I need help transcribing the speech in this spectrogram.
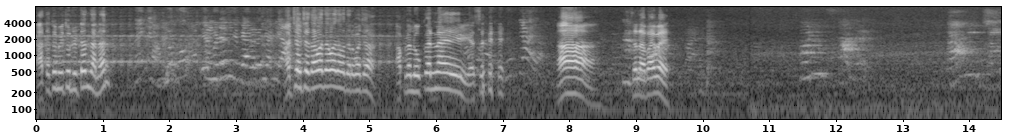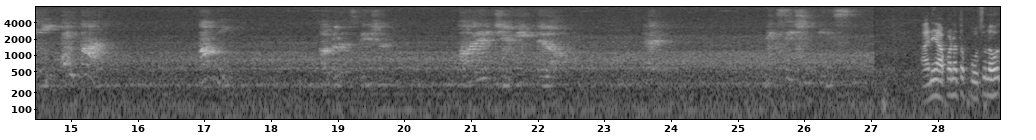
आता तुम्ही इथून रिटर्न जाणार? अच्छा अच्छा जावा जावा जावा दरवाजा. आपला लोकल नाही असं. हा चला बाय बाय आणि आपण आता पोचलो आहोत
